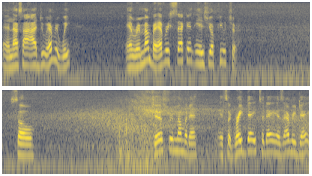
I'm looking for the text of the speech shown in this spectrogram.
And that's how I do every week. And remember, every second is your future. So just remember that it's a great day today as every day.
